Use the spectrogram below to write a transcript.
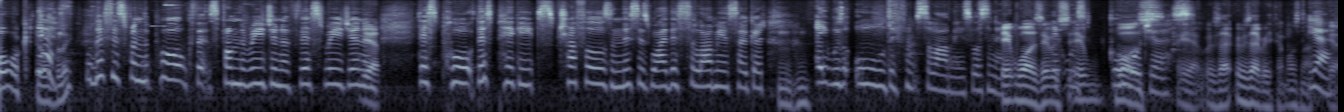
Pork normally. Yes. Well, this is from the pork that's from the region of this region, Yep. and this pork, this pig eats truffles, and this is why this salami is so good. Mm. It was all different salamis, wasn't it? Mm-hmm. It was. It was. It was was- gorgeous. yeah, it was. It was everything, wasn't it? Yeah.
